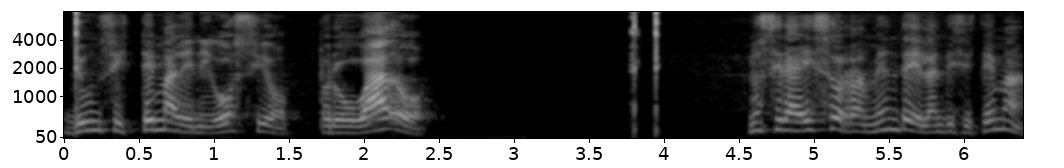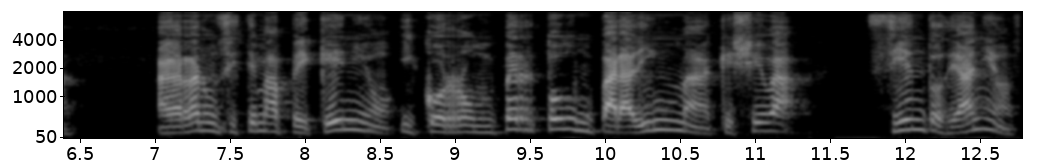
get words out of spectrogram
de un sistema de negocio probado? ¿No será eso realmente el antisistema? Agarrar un sistema pequeño y corromper todo un paradigma que lleva cientos de años.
